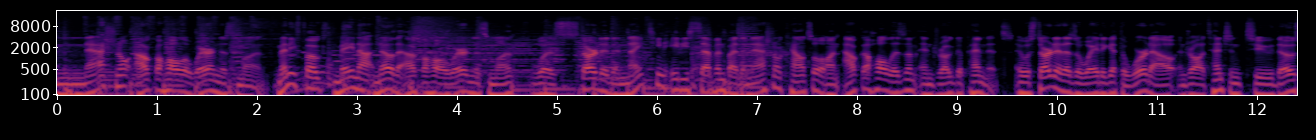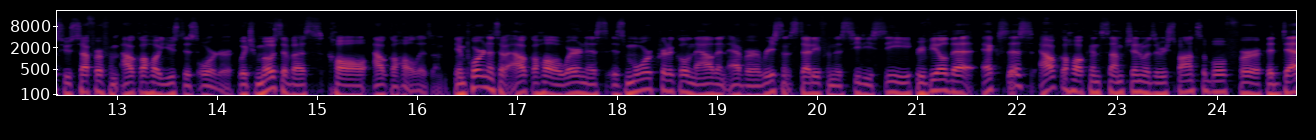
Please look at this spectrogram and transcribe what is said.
National Alcohol Awareness Month. Many folks may not know that Alcohol Awareness Month was started in 1987 by the National Council on Alcoholism and Drug Dependence. It was started as a way to get the word out and draw attention to those who suffer from alcohol use disorder, which most of us call alcoholism. The importance of alcohol awareness is more critical now than ever. A recent study from the CDC revealed that excess alcohol consumption was responsible for the death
